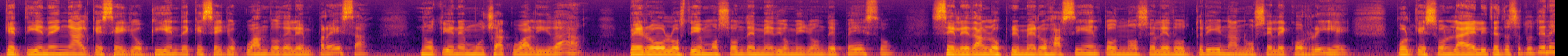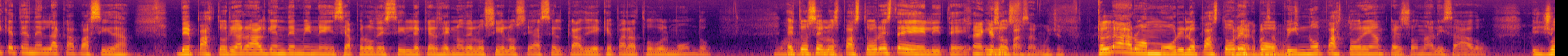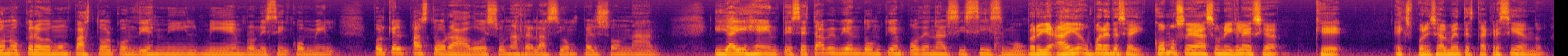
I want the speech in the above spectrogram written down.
que tienen al que sé yo quién, de qué sé yo cuándo de la empresa, no tienen mucha cualidad, pero los diezmos son de medio millón de pesos, se le dan los primeros asientos, no se le doctrina, no se le corrige, porque son la élite. Entonces tú tienes que tener la capacidad de pastorear a alguien de eminencia, pero decirle que el reino de los cielos se ha acercado y es que para todo el mundo. Entonces, los pastores de élite. O sea, que eso pasa mucho. Claro, amor. Y los pastores popi no pastorean personalizados. Yo no creo en un pastor con 10 mil miembros ni 5 mil. Porque el pastorado es una relación personal. Y hay gente, se está viviendo un tiempo de narcisismo. Pero hay un paréntesis ahí. ¿Cómo se hace una iglesia que exponencialmente está creciendo?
